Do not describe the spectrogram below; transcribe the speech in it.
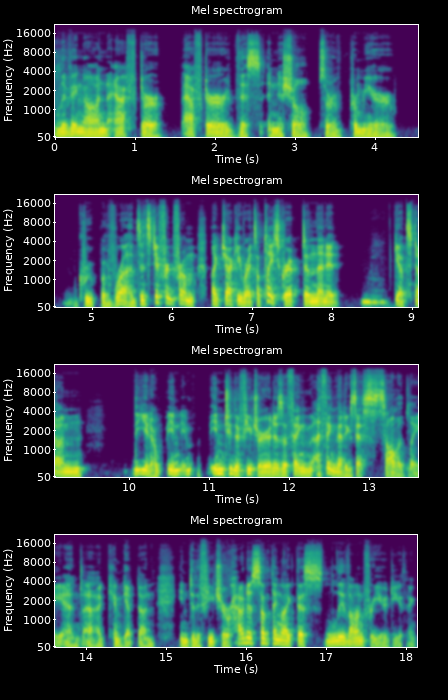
living on after after this initial sort of premiere group of runs. It's different from like Jackie writes a play script and then it mm-hmm. gets done you know in, in, into the future. It is a thing a thing that exists solidly and uh, can get done into the future. How does something like this live on for you do you think?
